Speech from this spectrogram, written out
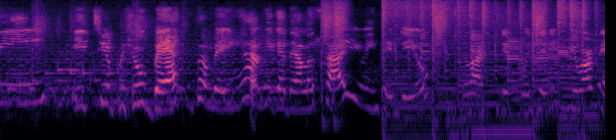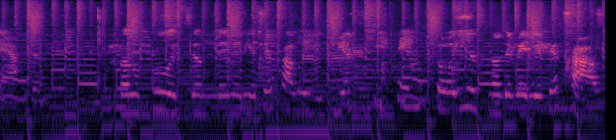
Sim, e tipo, Gilberto também, a amiga dela saiu, entendeu? Eu acho que depois ele viu a merda. Falou, putz, eu não deveria ter falado isso. E ele se pensou isso, não deveria ter falado.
